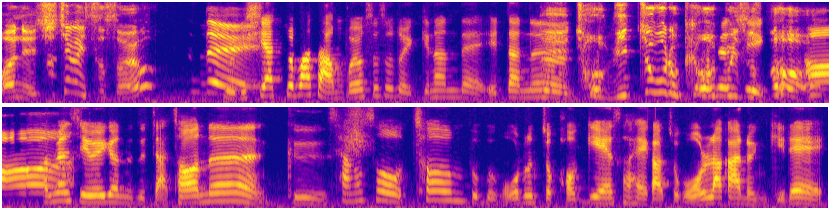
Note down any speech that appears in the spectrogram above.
아니 시체가 있었어요? 네. 우리 시야 좁아서 안 보였을 수도 있긴 한데 일단은 네, 저 위쪽으로 가고 번씩. 있었어. 아, 한 명씩 의견을 듣자. 저는 그 상소 처음 부분 오른쪽 거기에서 해가지고 올라가는 길에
